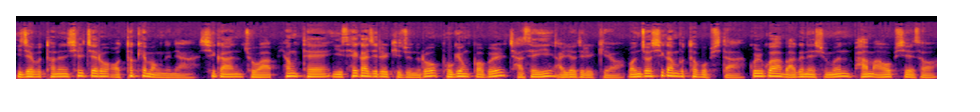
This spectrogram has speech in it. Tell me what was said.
이제부터는 실제로 어떻게 먹느냐, 시간, 조합, 형태 이 세 가지를 기준으로 복용법을 자세히 알려드릴게요. 먼저 시간부터 봅시다. 꿀과 마그네슘은 밤 9시에서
